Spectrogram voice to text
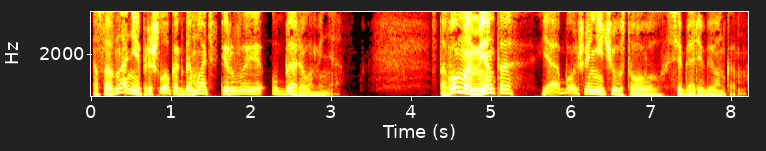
Осознание пришло, когда мать впервые ударила меня. С того момента я больше не чувствовал себя ребенком.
